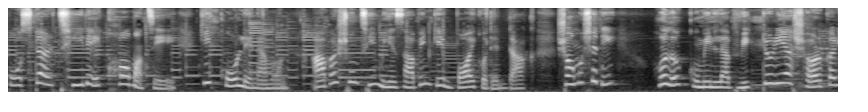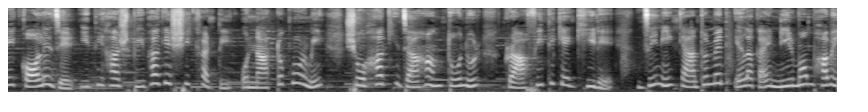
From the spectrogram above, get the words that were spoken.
পোস্টার ছিঁড়ে ক্ষমা চেয়ে। কি করলেন এমন? আবার শুনছি মেহজাবিনকে বয়কটের ডাক। সমস্যাটি হলো কুমিল্লা ভিক্টোরিয়া সরকারি কলেজের ইতিহাস বিভাগের শিক্ষার্থী ও নাট্যকর্মী সোহাগী জাহান তনুর গ্রাফিতিকে ঘিরে, যিনি ক্যান্টনমেন্ট এলাকায় নির্মমভাবে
